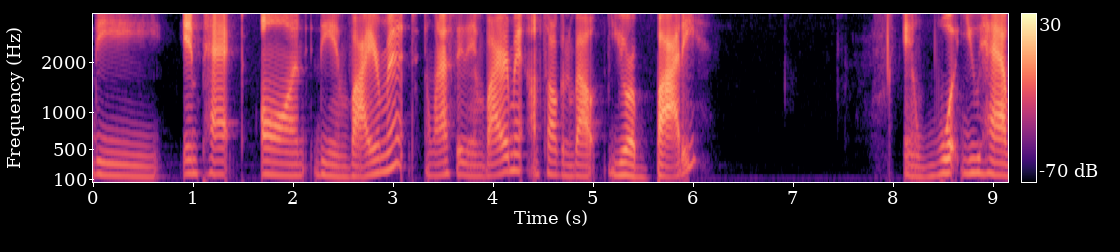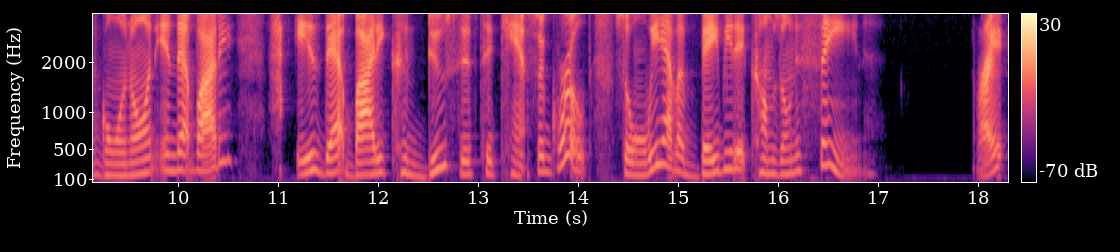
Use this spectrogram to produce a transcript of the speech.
the impact on the environment. And when I say the environment, I'm talking about your body and what you have going on in that body, is that body conducive to cancer growth? So when we have a baby that comes on the scene, right?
